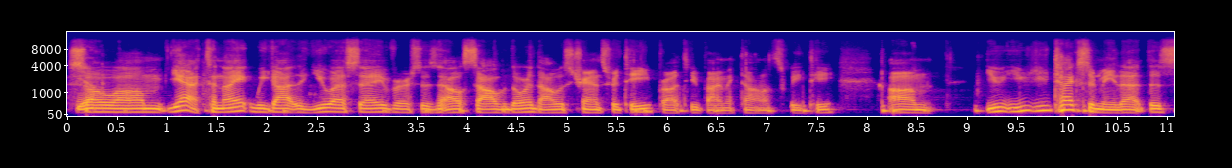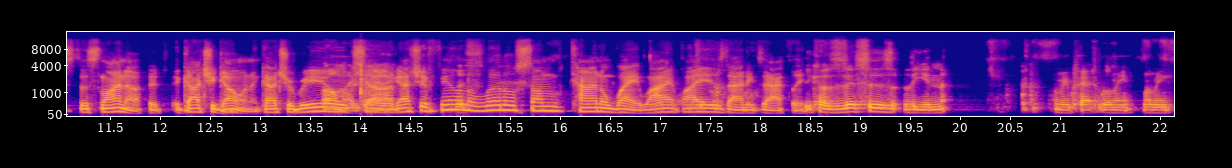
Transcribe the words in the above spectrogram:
So um yeah, tonight we got the USA versus El Salvador. That was transfer tea brought to you by McDonald's Sweet Tea. Um you you you texted me that this this lineup it, it got you going. It got you real Oh excited. God. It got you feeling This- a little some kind of way. Why why is that exactly? because this is the let me let me let me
